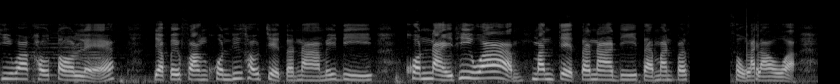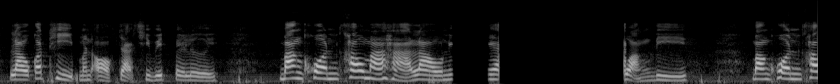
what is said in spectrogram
ที่ว่าเขาตอแหล อย่าไปฟังคนที่เขาเจตนาไม่ดี คนไหนที่ว่ามันเจตนาดีแต่มันประสงค์เราอะเราก็ถีบมันออกจากชีวิตไปเลย บางคนเข้ามาหาเราเนี่ยหวังดี บางคนเข้า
